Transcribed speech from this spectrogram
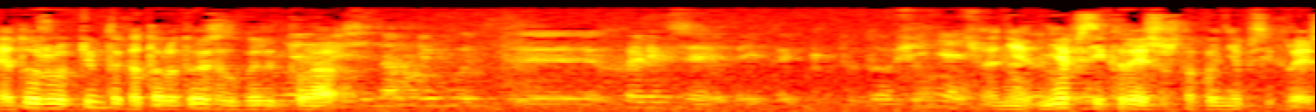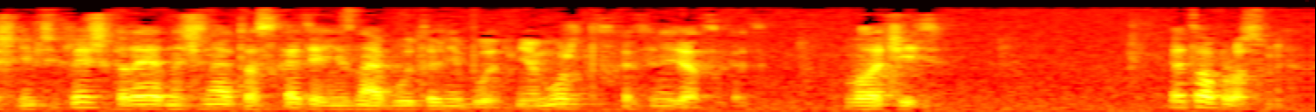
Это уже кем-то, который, то есть, говорит Нет, про. Если там не будет э, тут вообще не о чем. Нет, не психрейш, что такое не психрейш. Не психрейш, когда я начинаю таскать, я не знаю, будет или не будет. Мне может таскать или нельзя таскать. Волочить. Это вопрос у меня.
